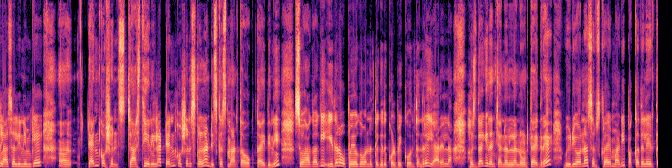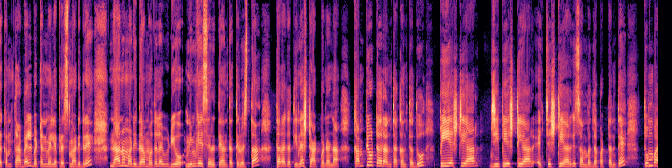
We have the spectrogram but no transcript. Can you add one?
ಕ್ಲಾಸಲ್ಲಿ ನಿಮಗೆ ಟೆನ್ ಕ್ವಶನ್ಸ್ ಜಾಸ್ತಿ ಏನಿಲ್ಲ ಟೆನ್ ಕ್ವಶನ್ಸ್ಗಳನ್ನ ಡಿಸ್ಕಸ್ ಮಾಡ್ತಾ ಹೋಗ್ತಾ ಇದ್ದೀನಿ. ಸೊ, ಹಾಗಾಗಿ ಇದರ ಉಪಯೋಗವನ್ನು ತೆಗೆದುಕೊಳ್ಬೇಕು ಅಂತಂದರೆ, ಯಾರೆಲ್ಲ ಹೊಸದಾಗಿ ನನ್ನ ಚಾನಲ್ನ ನೋಡ್ತಾ ಇದ್ದರೆ ವಿಡಿಯೋನ ಸಬ್ಸ್ಕ್ರೈಬ್ ಮಾಡಿ ಪಕ್ಕದಲ್ಲೇ ಇರ್ತಕ್ಕಂಥ ಬೆಲ್ ಬಟನ್ ಮೇಲೆ ಪ್ರೆಸ್ ಮಾಡಿದರೆ, ನಾನು ಮಾಡಿದ ಮೊದಲ ವಿಡಿಯೋ ನಿಮಗೆ ಸೇರುತ್ತೆ ಅಂತ ತಿಳಿಸ್ತಾ ತರಗತಿನ ಸ್ಟಾರ್ಟ್ ಮಾಡೋಣ. ಕಂಪ್ಯೂಟರ್ ಅಂತಕ್ಕಂಥದ್ದು P H T R G P H T R H S T ಆರ್ಗೆ ಸಂಬಂಧಪಟ್ಟಂತೆ ತುಂಬಾ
